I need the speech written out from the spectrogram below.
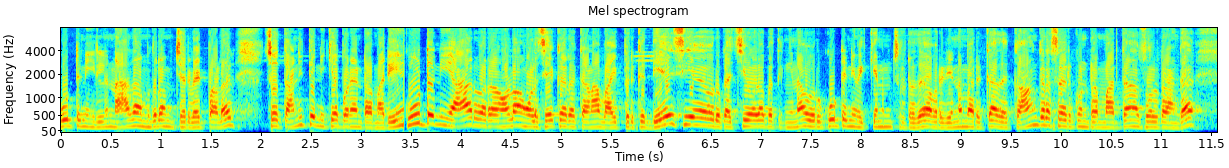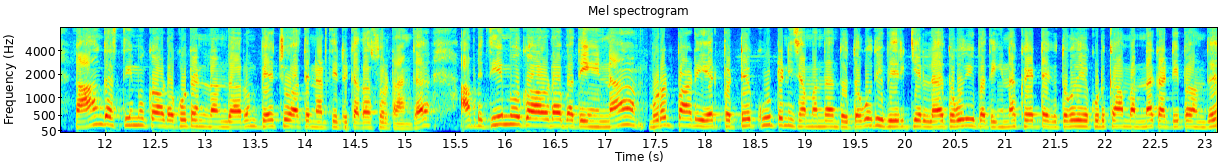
கூட்டணி இல்லை நான் தான் முதலமைச்சர் வேட்பாளர். ஸோ தனித்து நிற்க போறேன்ற மாதிரி கூட்டணி யார் வராங்களோ அவங்கள சேர்க்கறதுக்கான வாய்ப்பு இருக்கு. தேசிய ஒரு கட்சியோட பார்த்தீங்கன்னா ஒரு கூட்டணி வைக்கணும்னு சொல்றது அவர் என்னமா இருக்கு. அது காங்கிரஸ் இருக்குன்ற மாதிரி தான் சொல்றாங்க. காங்கிரஸ் திமுகவோட கூட்டணியில் இருந்தாலும் பேச்சுவார்த்தை நடத்திட்டு இருக்கதா சொல்றாங்க. அப்படி திமுகவோட பார்த்தீங்கன்னா முரண்பாடு ஏற்பட்டு கூட்டணி சம்பந்த அந்த தொகுதி பிரிக்கல தொகுதி பார்த்தீங்கன்னா கேட்ட தொகுதியை கொடுக்காம இருந்தால் கண்டிப்பாக வந்து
